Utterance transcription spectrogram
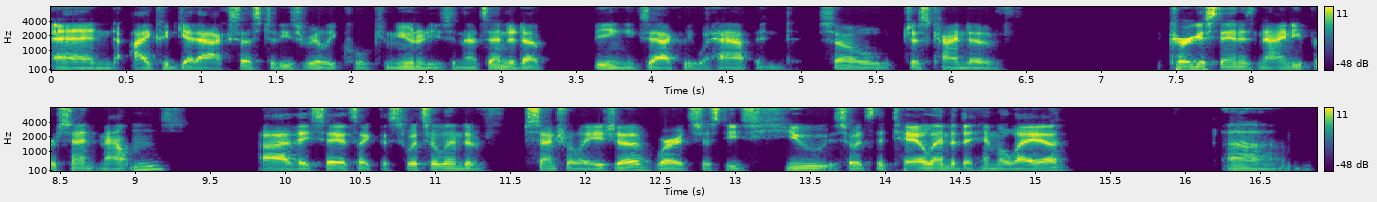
And I could get access to these really cool communities. And that's ended up being exactly what happened. So just kind of Kyrgyzstan is 90% mountains. Uh, they say it's like the Switzerland of Central Asia, where it's just these huge. So it's the tail end of the Himalaya. Um,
